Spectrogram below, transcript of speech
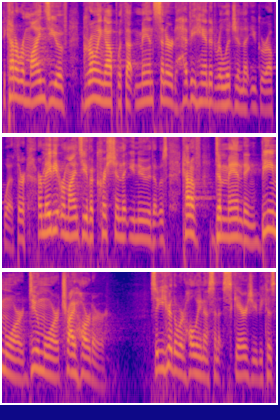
It kind of reminds you of growing up with that man centered, heavy handed religion that you grew up with. Or, or maybe it reminds you of a Christian that you knew that was kind of demanding be more, do more, try harder. So you hear the word holiness and it scares you because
